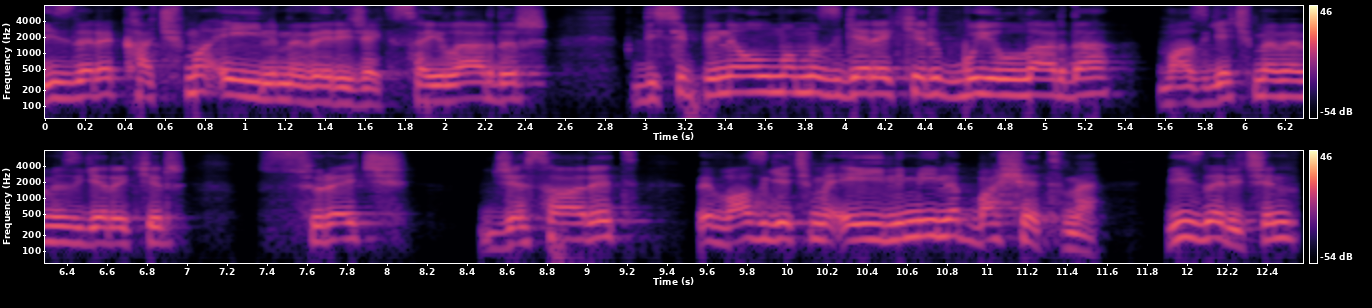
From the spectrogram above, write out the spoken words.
bizlere kaçma eğilimi verecek sayılardır. Disipline olmamız gerekir bu yıllarda, vazgeçmememiz gerekir. Süreç, cesaret ve vazgeçme eğilimiyle baş etme. Bizler için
